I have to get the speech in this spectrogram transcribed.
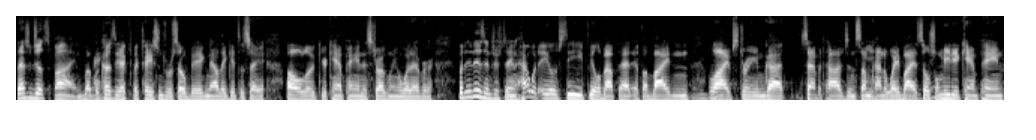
that's just fine. But right. because the expectations were so big, now they get to say, oh, look, your campaign is struggling or whatever. But it is interesting. How would AOC feel about that if a Biden mm-hmm. live stream got sabotaged in some kind of way by a social media campaign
